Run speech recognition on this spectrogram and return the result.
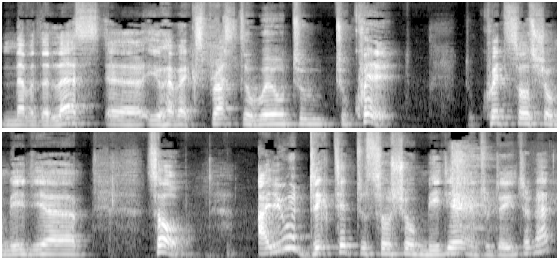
nevertheless, uh, you have expressed the will to, to quit it, to quit social media. So, are you addicted to social media and to the internet?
